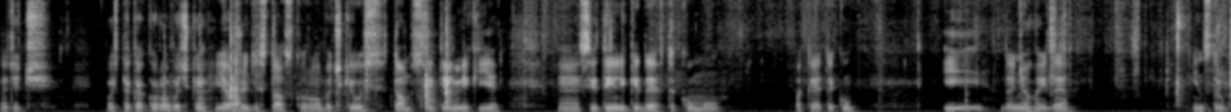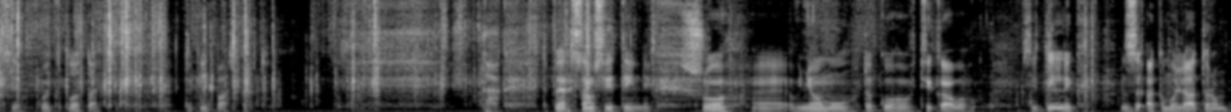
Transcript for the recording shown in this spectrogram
Значить, Ось така коробочка. Я вже дістав з коробочки. Ось там світильник є. Е, Світильник іде в такому пакетику. І до нього йде інструкція по експлуатації. Такий паспорт. Так, тепер сам світильник. Що е, в ньому такого цікавого? Світильник з акумулятором.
